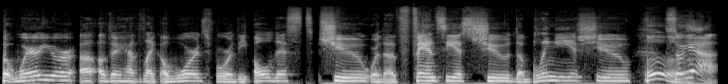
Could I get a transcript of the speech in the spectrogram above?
But where you're, uh, oh, they have like awards for the oldest shoe or the fanciest shoe, the blingiest shoe. So yeah,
